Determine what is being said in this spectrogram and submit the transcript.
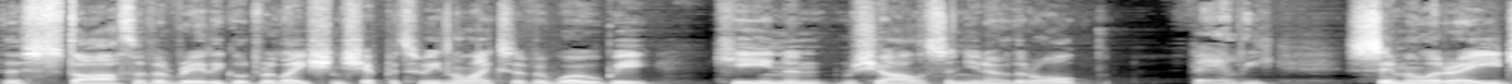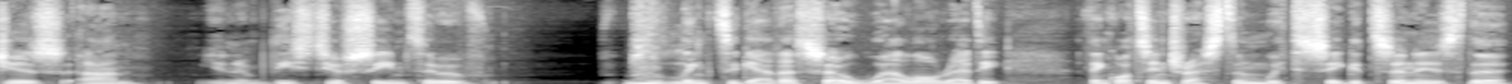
the start of a really good relationship between the likes of Iwobi, Kean, and Richarlison. You know, they're all fairly similar ages, and you know these just seem to have linked together so well already. I think what's interesting with Sigurdsson is that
